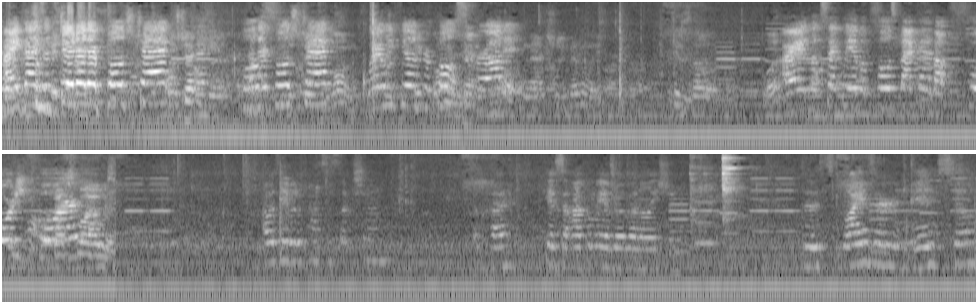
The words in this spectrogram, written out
right, guys, let's do another pulse check. Pulse check. Another pulse check. Where are we feeling for pulse for audit? And actually ventilate. Because, what? All right, looks like we have a pulse back at about 44. That's why I was. Able to pass the suction. Okay. Okay, so how come we have no ventilation? The lines are in still.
